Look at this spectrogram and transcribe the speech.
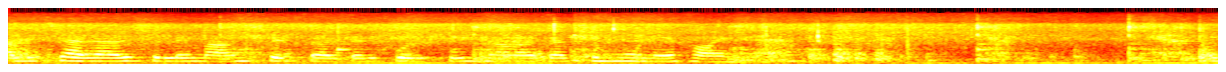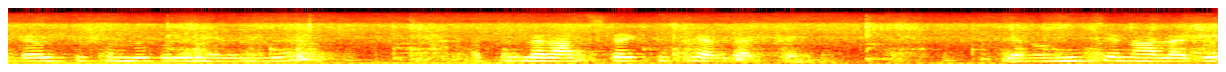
আলু ছাড়া আসলে মাংসের তরকারি পরিপূর্ণ আমার কাছে মনে হয় না। এটাও একটু সুন্দর করে নেড়ে নেবেন আর চুলার আঁচটা একটু খেয়াল রাখবেন। যেন নিচে না লাগে,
